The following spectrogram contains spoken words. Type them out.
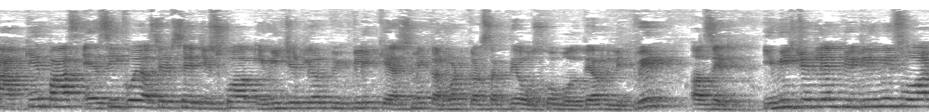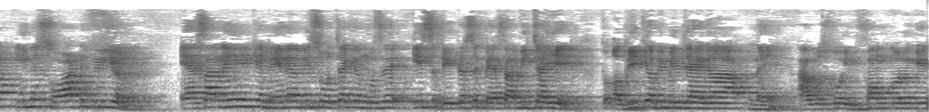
आपके पास ऐसी कोई असेट्स है जिसको आप इमीडिएटली और क्विकली कैश में कन्वर्ट कर सकते हो, उसको बोलते हैं हम liquid asset immediately and quickly means what in short period ऐसा नहीं है कि मैंने अभी सोचा कि मुझे इस डेटर से पैसा अभी चाहिए तो अभी के अभी मिल जाएगा? नहीं. आप उसको इन्फॉर्म करोगे,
